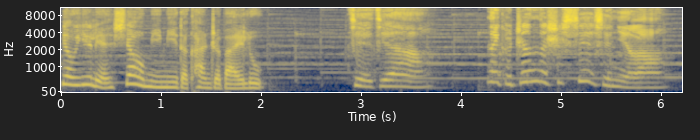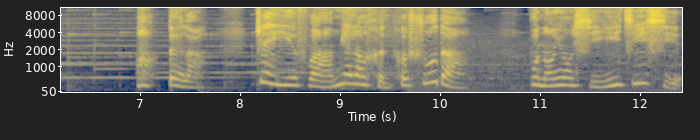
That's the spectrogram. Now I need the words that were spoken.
又一脸笑眯眯地看着白露，姐姐啊。那可真的是谢谢你了。哦，对了，这衣服啊，面料很特殊的，不能用洗衣机洗，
